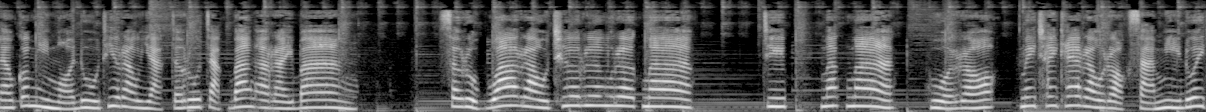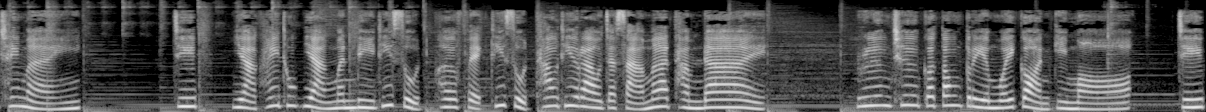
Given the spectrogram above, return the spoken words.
แล้วก็มีหมอดูที่เราอยากจะรู้จักบ้างอะไรบ้าง สรุปว่าเราเชื่อเรื่องเลิกมาก จิบมากๆ หัวเราะ ไม่ใช่แค่เราหลอกสามีด้วยใช่ไหม จิบอยากให้ทุกอย่างมันดีที่สุดเพอร์เฟกที่สุดเท่าที่เราจะสามารถทำได้ เรื่องชื่อก็ต้องเตรียมไว้ก่อนกี่หมอ จิบ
